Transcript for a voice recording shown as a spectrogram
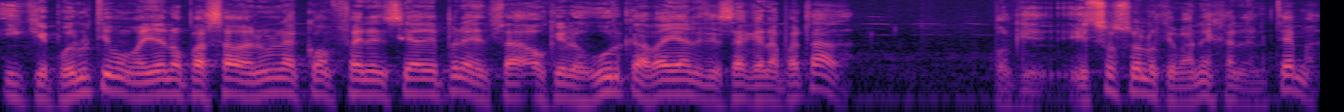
y que por último mañana pasaba en una conferencia de prensa o que los gurkas vayan y te saquen la patada. Porque esos son los que manejan el tema.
